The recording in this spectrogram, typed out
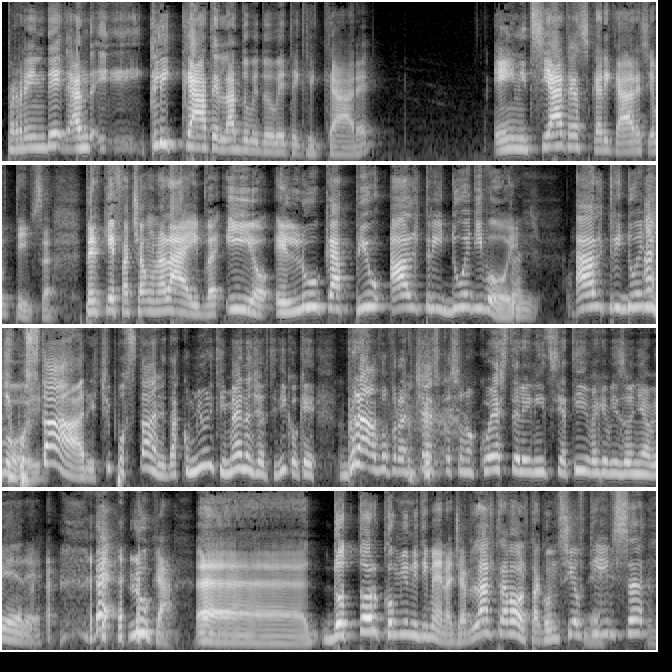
Prendete, and- cliccate là dove dovete cliccare. E iniziate a scaricare Sea of Thieves perché facciamo una live io e Luca più altri due di voi. Altri due di Ah, ci voi. può stare, ci può stare. Da community manager ti dico che bravo Francesco, sono queste le iniziative che bisogna avere. Beh, Luca, eh, dottor community manager, l'altra volta con Sea of Eh, Thieves, sì.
